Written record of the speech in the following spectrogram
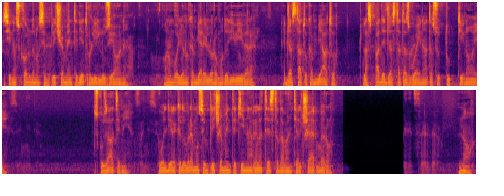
si nascondono semplicemente dietro l'illusione o non vogliono cambiare il loro modo di vivere. È già stato cambiato. La spada è già stata sguainata su tutti noi. Scusatemi, vuol dire che dovremmo semplicemente chinare la testa davanti al cerbero? No,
